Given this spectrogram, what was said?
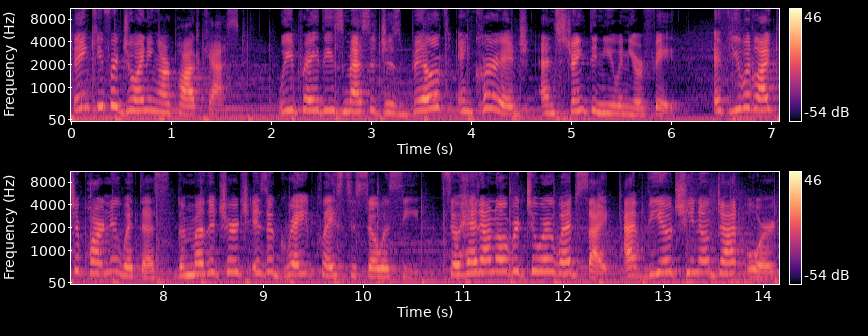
Thank you for joining our podcast. We pray these messages build, encourage, and strengthen you in your faith. If you would like to partner with us, the Mother Church is a great place to sow a seed. So head on over to our website at vochino.org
